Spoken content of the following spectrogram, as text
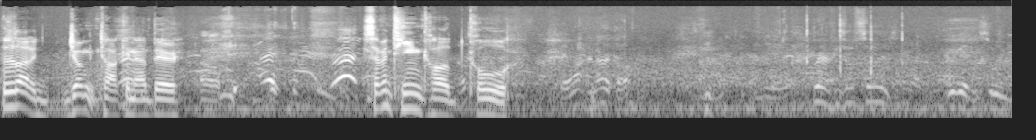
there's a lot of junk talking out there. Oh. 17 called Cole. They want another call. Bro, he's offside. We get so many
